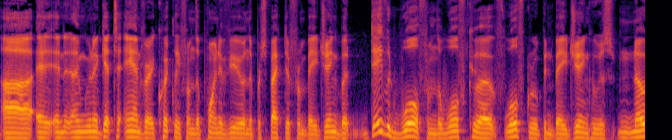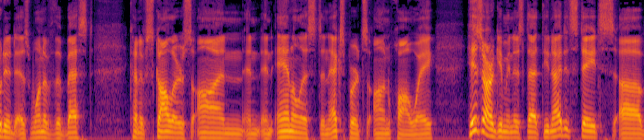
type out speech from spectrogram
uh, and, and I'm going to get to Anne very quickly from the point of view and the perspective from Beijing. But David Wolf from the Wolf uh, Wolf Group in Beijing, who is noted as one of the best kind of scholars on and, and analysts and experts on Huawei, his argument is that the United States uh,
